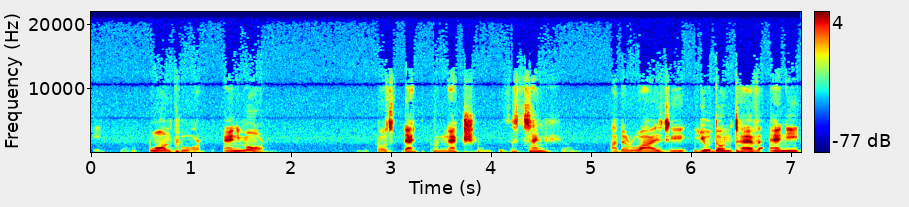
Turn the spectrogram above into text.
it won't work anymore because that connection is essential. Otherwise, you don't have any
